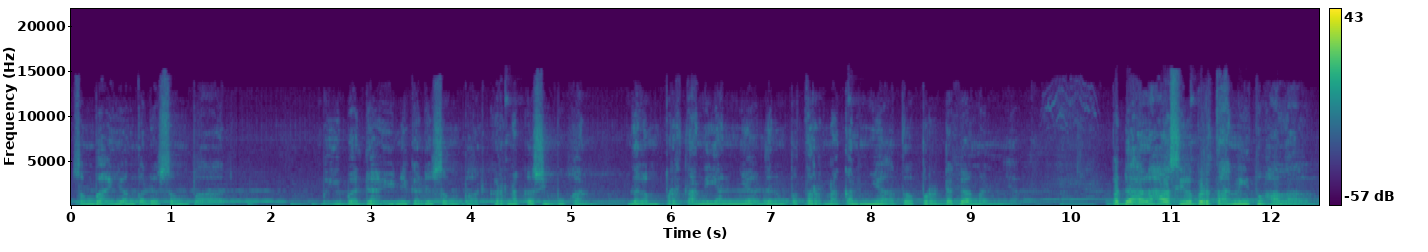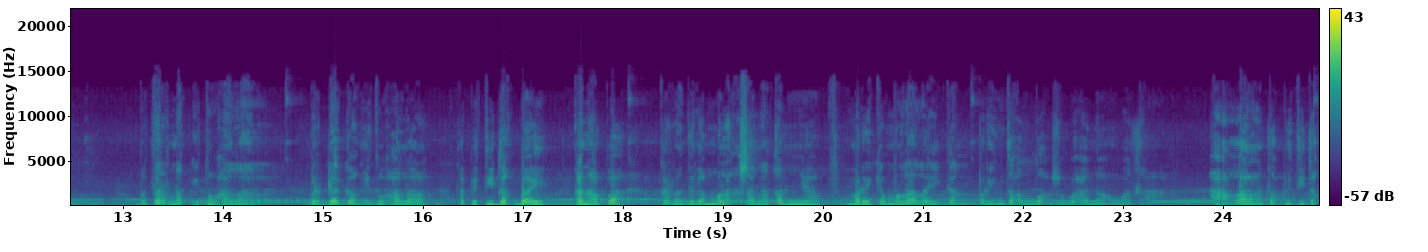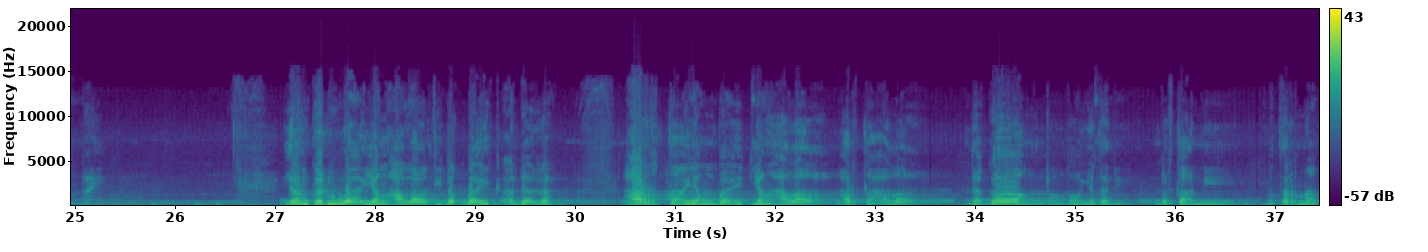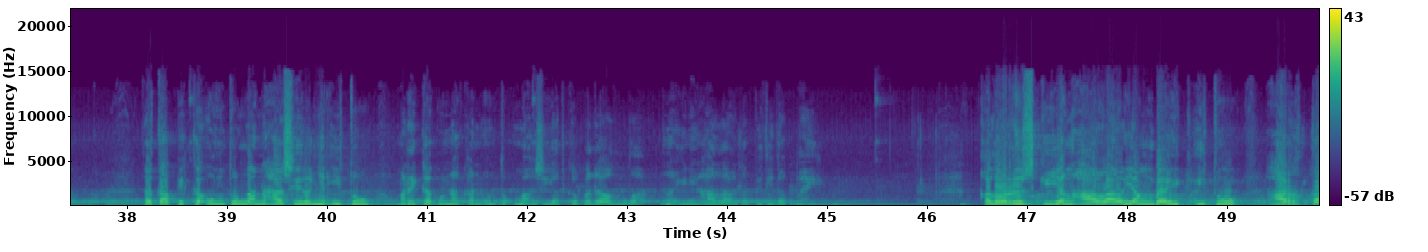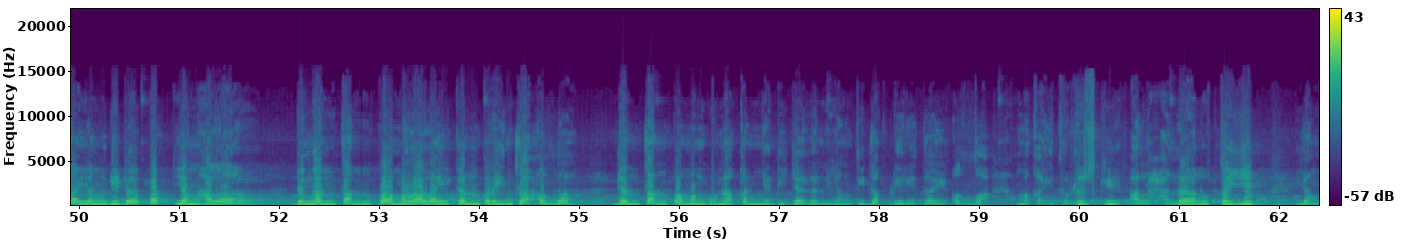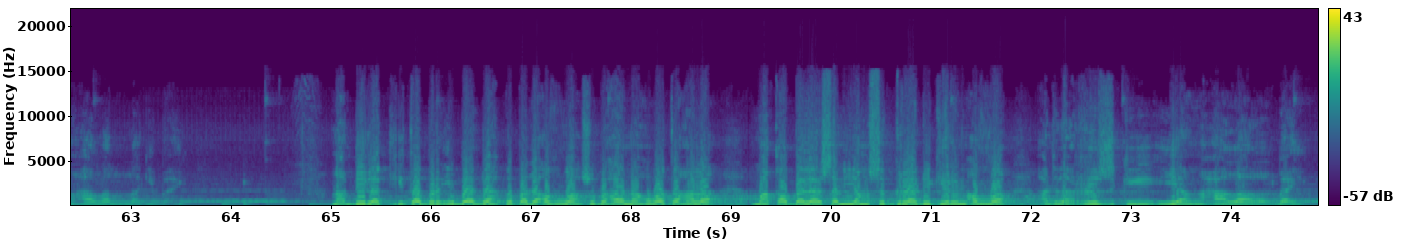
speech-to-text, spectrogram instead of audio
sembahyang kada sempat beribadah ini kada sempat karena kesibukan dalam pertaniannya dan peternakannya atau perdagangannya. Padahal hasil bertani itu halal beternak itu halal, berdagang itu halal, tapi tidak baik. Kenapa? Karena dalam melaksanakannya mereka melalaikan perintah Allah Subhanahu wa taala. Halal tapi tidak baik. Yang kedua yang halal tidak baik adalah harta yang baik yang halal, harta halal. Dagang contohnya tadi, bertani, beternak, tetapi keuntungan hasilnya itu mereka gunakan untuk maksiat kepada Allah. Nah ini halal tapi tidak baik. Kalau rezeki yang halal yang baik itu harta yang didapat yang halal dengan tanpa melalaikan perintah Allah dan tanpa menggunakannya di jalan yang tidak diridai Allah maka itu rezeki al halalu tayyib yang halal lagi baik Nah, bila kita beribadah kepada Allah Subhanahu wa taala, maka balasan yang segera dikirim Allah adalah rezeki yang halal baik.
